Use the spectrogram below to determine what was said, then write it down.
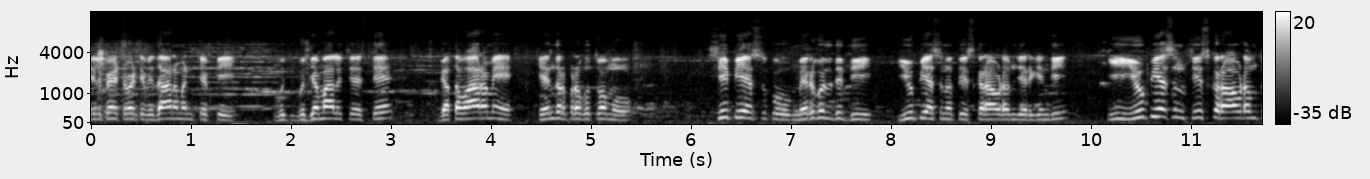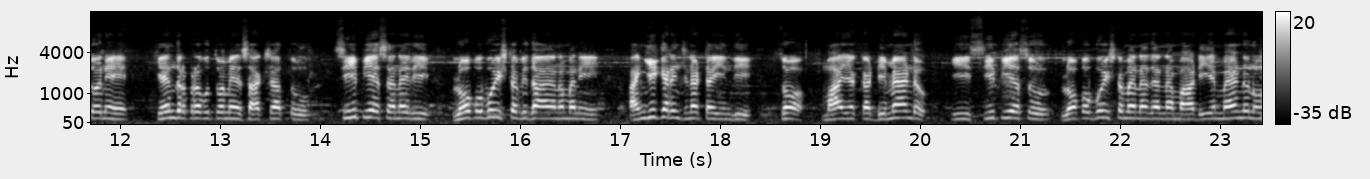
నిలిపేటువంటి విధానం అని చెప్పి ఉద్యమాలు చేస్తే గత వారమే కేంద్ర ప్రభుత్వము సిపిఎస్కు మెరుగులు దిద్ది యూపీఎస్ను తీసుకురావడం జరిగింది. ఈ యూపీఎస్ను తీసుకురావడంతోనే కేంద్ర ప్రభుత్వమే సాక్షాత్తు సిపిఎస్ అనేది లోపభూయిష్ట విధానమని అంగీకరించినట్టు అయింది సో మా యొక్క డిమాండ్ ఈ సిపిఎస్ లోపభూయిష్టమైనదన్న మా డిమాండ్ను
